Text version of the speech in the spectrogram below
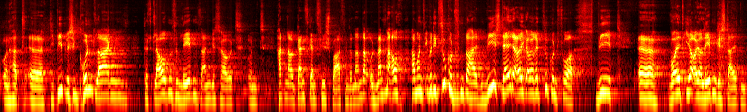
und hat äh, die biblischen Grundlagen des Glaubens und Lebens angeschaut und hatten auch ganz, ganz viel Spaß miteinander und manchmal auch haben wir uns über die Zukunft unterhalten. Wie stellt ihr euch eure Zukunft vor? Wie äh, wollt ihr euer Leben gestalten?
